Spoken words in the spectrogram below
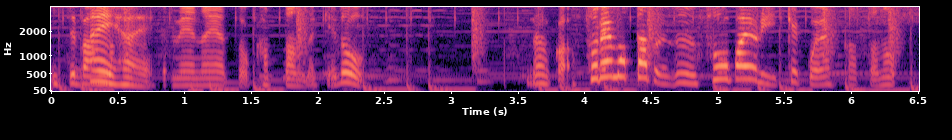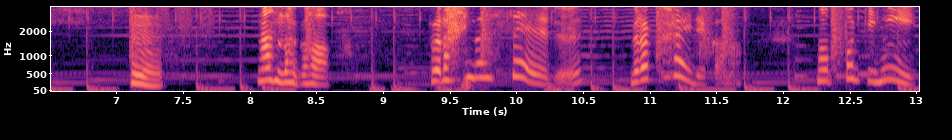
一番はいはい。有名なやつを買ったんだけど、なんかそれも多分、うん相場より結構安かったの。うん。なんだがプライムセール？ブラックフライデーかな？の時に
